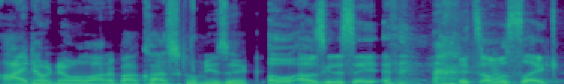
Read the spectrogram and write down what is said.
I don't know a lot about classical music. Oh, I was gonna say, it's almost like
